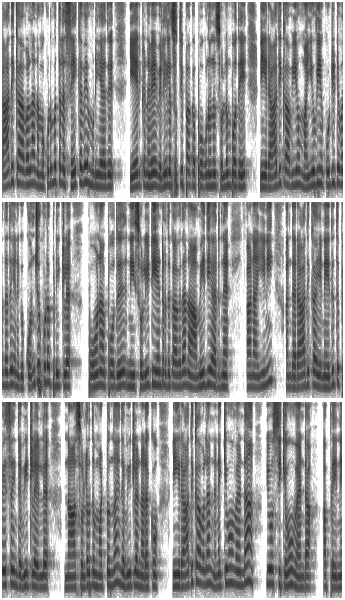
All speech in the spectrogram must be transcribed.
ராதிகாவெல்லாம் நம்ம குடும்பத்தில் சேர்க்கவே முடியாது. ஏற்கனவே வெளியில் சுற்றி பார்க்க போகணும்னு சொல்லும்போதே நீ ராதிகாவையும் மையுவையும் கூட்டிகிட்டு வந்தது எனக்கு கொஞ்சம் கூட பிடிக்கல. போன போது நீ சொல்லிட்டியன்றதுக்காக தான் நான் அமைதியாக இருந்தேன். ஆனால் இனி அந்த ராதிகா என்னை எதிர்த்து பேச இந்த வீட்டில் இல்லை. நான் சொல்கிறது மட்டும்தான் இந்த வீட்டில் நடக்கும். நீ ராதிகாவெல்லாம் நினைக்கவும் வேண்டாம் யோசிக்கவும் வேண்டாம் அப்படின்னு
